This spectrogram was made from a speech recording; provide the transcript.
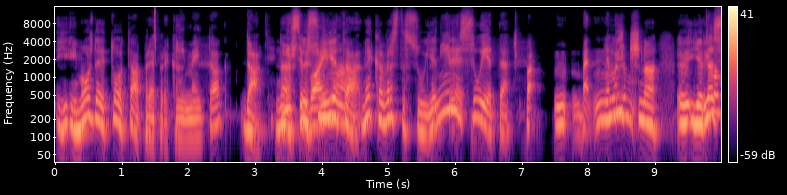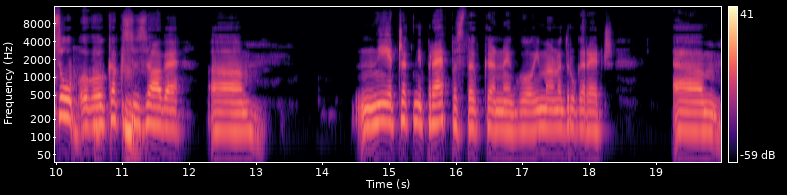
I, i možda je to ta prepreka. Ima i toga. Da, znaš, se to je bojimo- sujeta, neka vrsta Pa sujete, nije ni sujeta. Pa, Ba, ne možemo... lična, e, jer To ima... su, o, kako se zove, um, nije čak ni pretpostavka, nego ima ona druga reč. Um,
